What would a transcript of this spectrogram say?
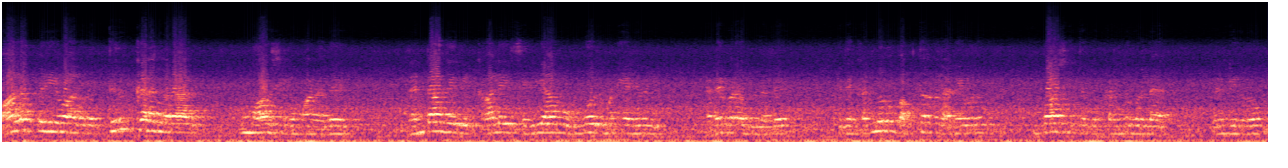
பாலப்பெரியவாரோட திருக்கரங்களால் கும்பாபிஷேகமானது. ரெண்டாம் தேதி காலை சரியாக ஒன்பது மணி அளவில் நடைபெற உள்ளது இதை கண்ணூர் பக்தர்கள் அனைவரும் கும்பாபிஷேகத்துக்கு கலந்து கொள்ள வேண்டுகிறோம்.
